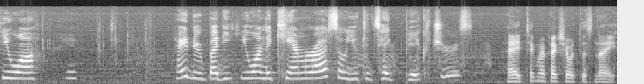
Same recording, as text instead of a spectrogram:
You want? Hey there, buddy. You want a camera so you can take pictures? Hey, take my picture with this knight.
